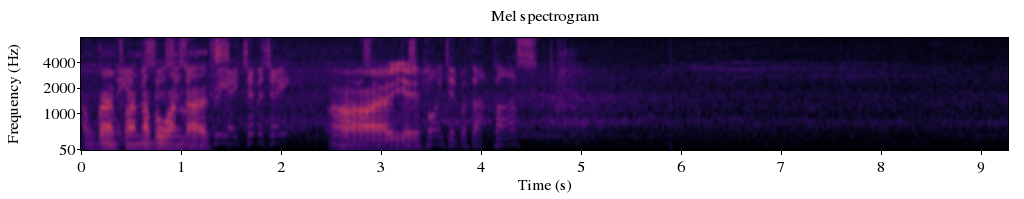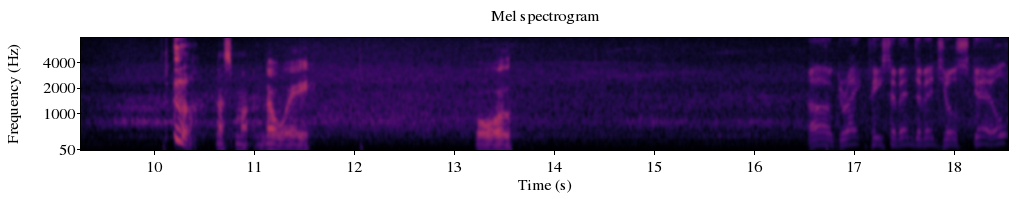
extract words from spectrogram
I'm going for another one, lads. Oh, yeah. That's my. No way. Ball. Oh, great piece of individual skill.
